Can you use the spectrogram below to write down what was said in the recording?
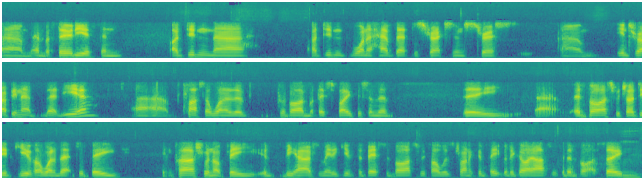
um, had my thirtieth, and I didn't uh, I didn't want to have that distraction and stress um, interrupting that that year. Uh, plus, I wanted to provide this focus and the the uh, advice which I did give. I wanted that to be impartial, not be it'd be hard for me to give the best advice if I was trying to compete with a guy asking for advice. So. Mm.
